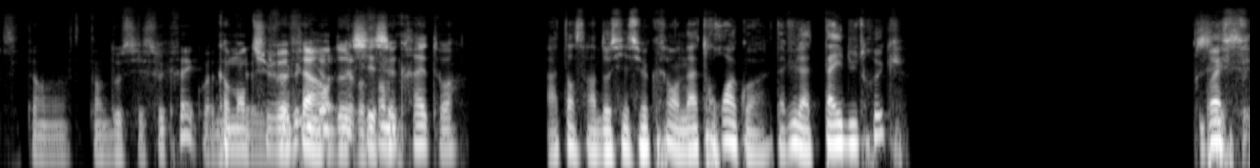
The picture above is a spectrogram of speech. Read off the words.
c'est un, c'est un dossier secret. Quoi. Comment euh, tu veux faire un dossier ressemble- secret, toi? Attends, c'est un dossier secret en A3, quoi. T'as vu la taille du truc? Bref.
